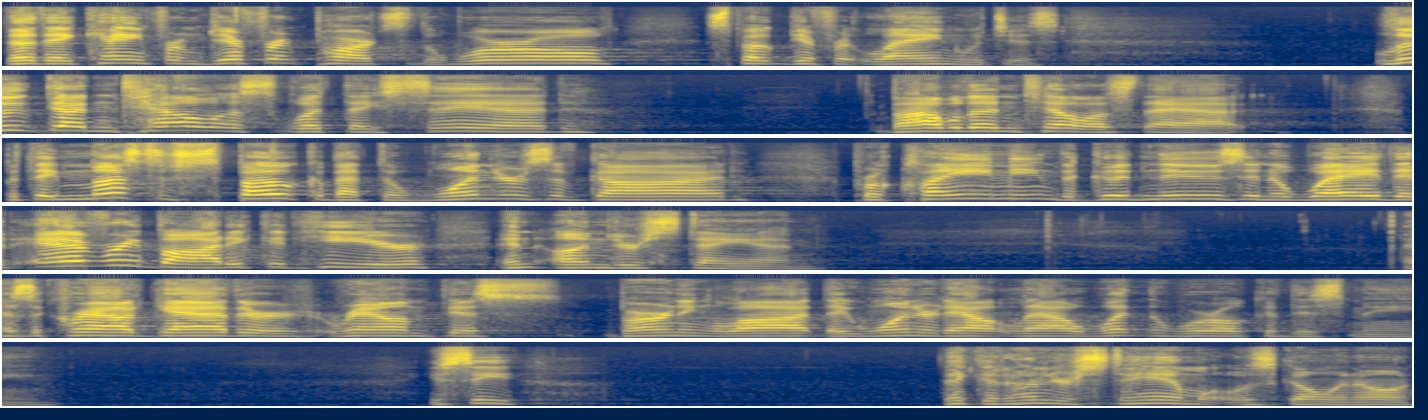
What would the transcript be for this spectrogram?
though they came from different parts of the world, spoke different languages. Luke doesn't tell us what they said. The Bible doesn't tell us that. But they must have spoke about the wonders of God, proclaiming the good news in a way that everybody could hear and understand. As the crowd gathered around this burning lot, they wondered out loud, what in the world could this mean? You see, they could understand what was going on.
